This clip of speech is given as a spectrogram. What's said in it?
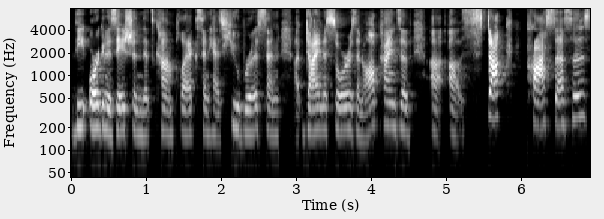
the organization that's complex and has hubris and uh, dinosaurs and all kinds of uh, uh, stuck processes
